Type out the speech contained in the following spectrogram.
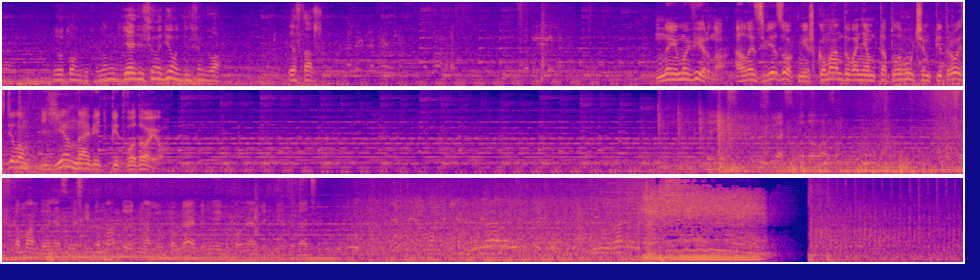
Да. И он дельфин. Я дельфин один, он дельфин два. Я старше. Неймовірно, але зв'язок між командуванням та плавучим підрозділом є навіть під водою. Есть связь с водолазом. Значит, с командования с вышки командуют, нами управляют, и мы выполняем их задачи.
